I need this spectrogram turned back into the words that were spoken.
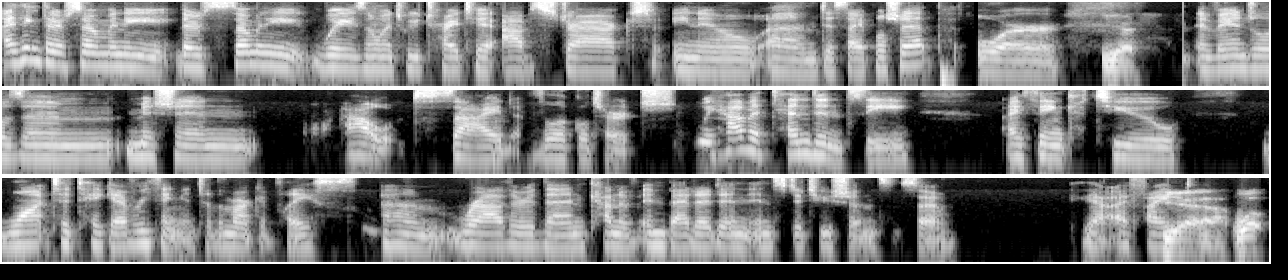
I think there's so many there's so many ways in which we try to abstract, you know, um, discipleship or yes, evangelism, mission outside of the local church. We have a tendency, I think, to want to take everything into the marketplace um, rather than kind of embedded in institutions. So, yeah, I find yeah, well,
